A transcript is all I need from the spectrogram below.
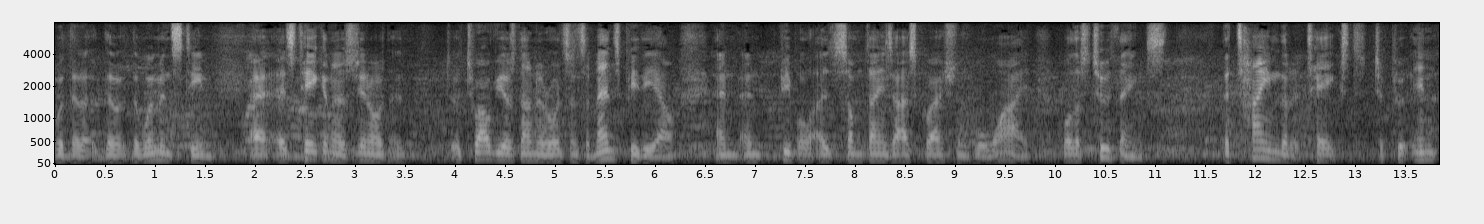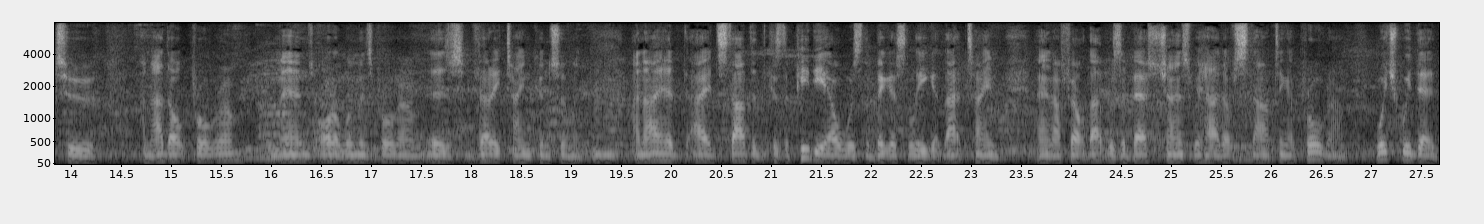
with the the, the women's team. Uh, it's taken us you know. 12 years down the road since the men's PDL, and, and people uh, sometimes ask questions, well, why? Well, there's two things the time that it takes to put into an adult program, a men's or a women's program, is very time consuming. Mm-hmm. And I had I had started because the PDL was the biggest league at that time, and I felt that was the best chance we had of starting a program, which we did.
